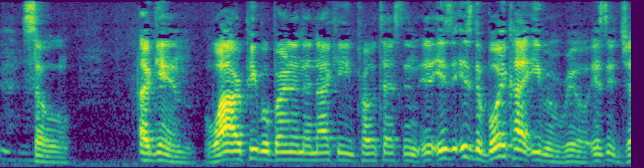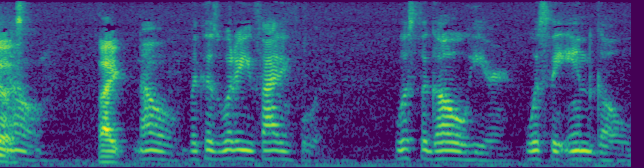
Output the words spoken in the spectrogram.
mm hmm So again, why are people burning the Nike protesting? Is is the boycott even real? Is it just no. like No, because what are you fighting for? What's the goal here? What's the end goal?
